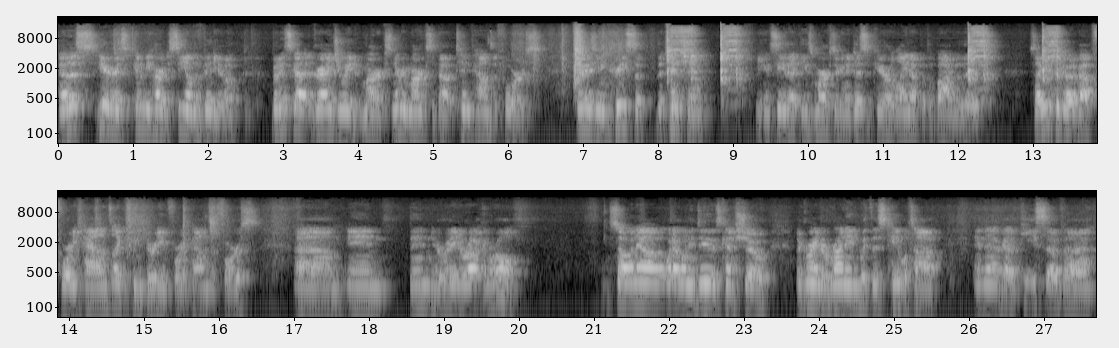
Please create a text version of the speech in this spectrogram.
Now this here is going to be hard to see on the video, but it's got graduated marks, and every mark's about 10 pounds of force. So as you increase the, the tension, you can see that these marks are going to disappear or line up with the bottom of this. So I usually go to about 40 pounds, like between 30 and 40 pounds of force. Um, and then you're ready to rock and roll. So now what I want to do is kind of show the grinder running with this tabletop. And then I've got a piece of uh,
